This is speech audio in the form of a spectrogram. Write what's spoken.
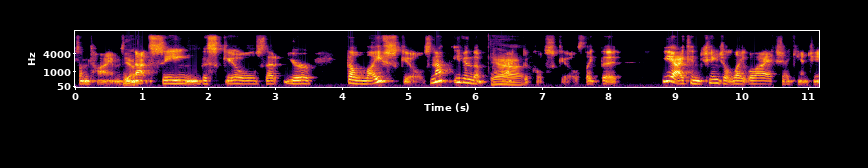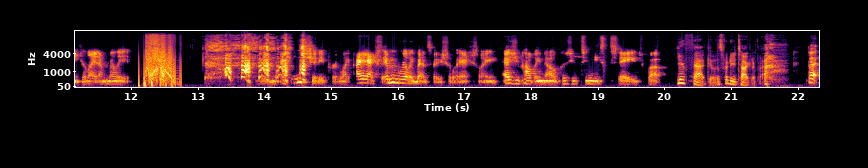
sometimes Yeah. and not seeing the skills that you're the life skills, not even the Yeah. practical skills. Like the yeah, I can change a light. Well, I actually I can't change a light. I'm really I'm shitty for like I actually am really bad spatially actually, as you probably know because you've seen me stage. But You're fabulous. What are you talking about? but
